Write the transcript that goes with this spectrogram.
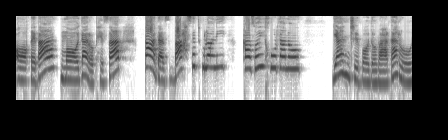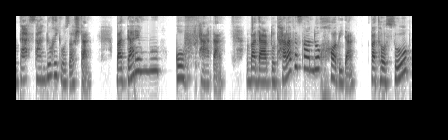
عاقبت مادر و پسر بعد از بحث طولانی غذایی خوردن و گنج بادآورده رو در صندوقی گذاشتن و در اون رو قفل کردن و در دو طرف صندوق خوابیدن و تا صبح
